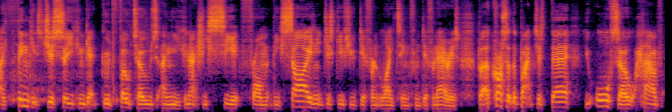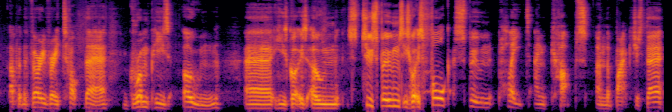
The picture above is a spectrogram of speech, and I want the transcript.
I think it's just so you can get good photos and you can actually see it from the side and it just gives you different lighting from different areas. But across at the back just there you also have up at the very very top there Grumpy's own uh, he's got his own two spoons. He's got his fork, spoon, plate and cups on the back just there.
